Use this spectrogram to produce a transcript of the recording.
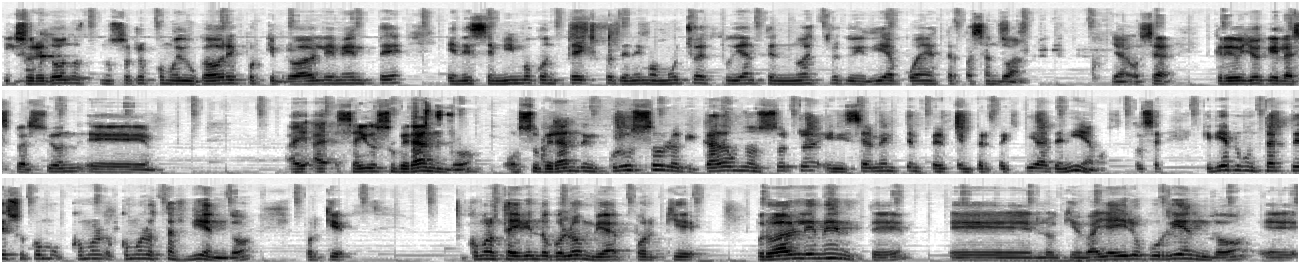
y sobre todo nosotros como educadores, porque probablemente en ese mismo contexto tenemos muchos estudiantes nuestros que hoy día pueden estar pasando hambre. ¿ya? O sea, creo yo que la situación eh, se ha ido superando o superando incluso lo que cada uno de nosotros inicialmente en, perspectiva teníamos. Entonces, quería preguntarte eso, ¿cómo, cómo, cómo lo estás viendo? Porque, ¿cómo lo está viendo Colombia? Porque probablemente eh, lo que vaya a ir ocurriendo eh,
